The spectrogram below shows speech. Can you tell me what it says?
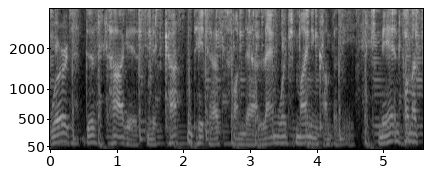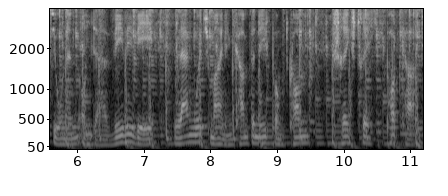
Word des Tages mit Carsten Peters von der Language Mining Company. Mehr Informationen unter www.languageminingcompany.com-podcast.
